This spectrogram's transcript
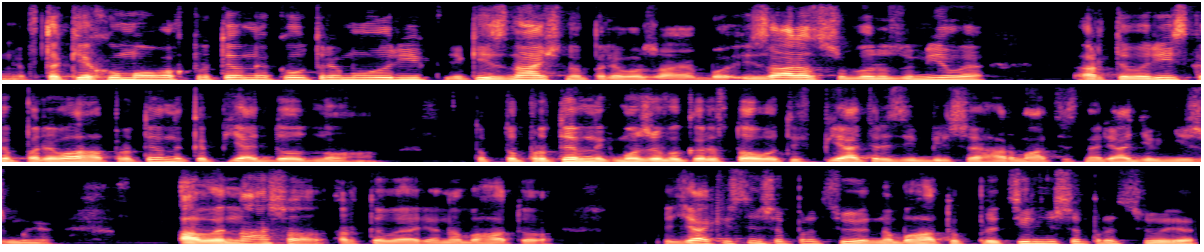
в таких умовах противника утримували рік, який значно переважає. Бо і зараз, щоб ви розуміли, артилерійська перевага противника 5 до 1. Тобто противник може використовувати в 5 разів більше гармат і снарядів, ніж ми. Але наша артилерія набагато якісніше працює, набагато прицільніше працює,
